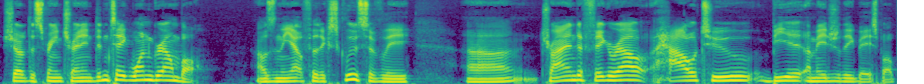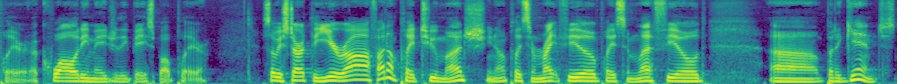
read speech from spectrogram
Showed up to spring training. Didn't take one ground ball. I was in the outfield exclusively, uh, trying to figure out how to be a major league baseball player, a quality major league baseball player. So we start the year off. I don't play too much, you know, play some right field, play some left field. Uh, but again, just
